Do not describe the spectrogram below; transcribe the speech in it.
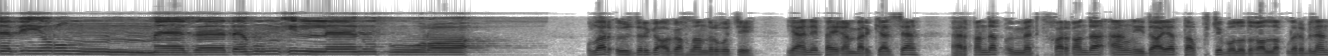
نذير ما زادهم إلا نفورا ular o'zlariga ogohlantirg'uchi ya'ni payg'ambar kelsa har qandaq ummatga qaraganda eng hidoyat topquchi bo'ladiganliklari bilan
